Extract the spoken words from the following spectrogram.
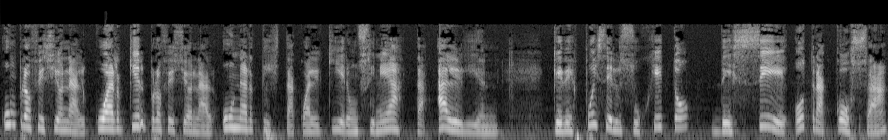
un profesional, cualquier profesional, un artista, cualquiera, un cineasta, alguien, que después el sujeto desee otra cosa,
